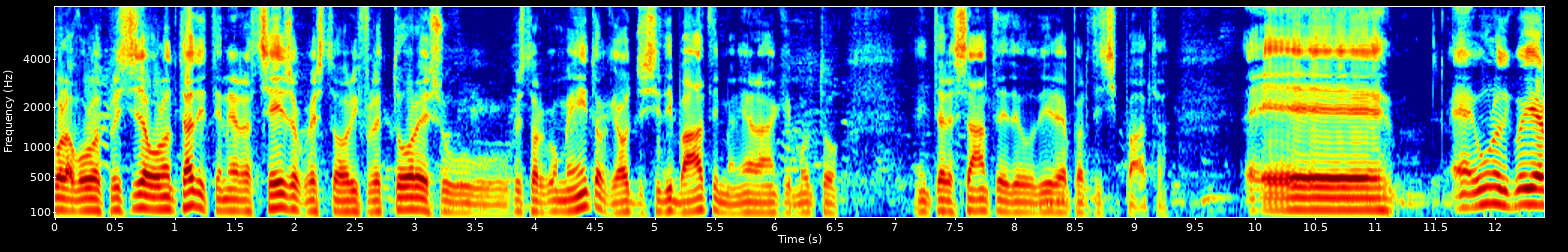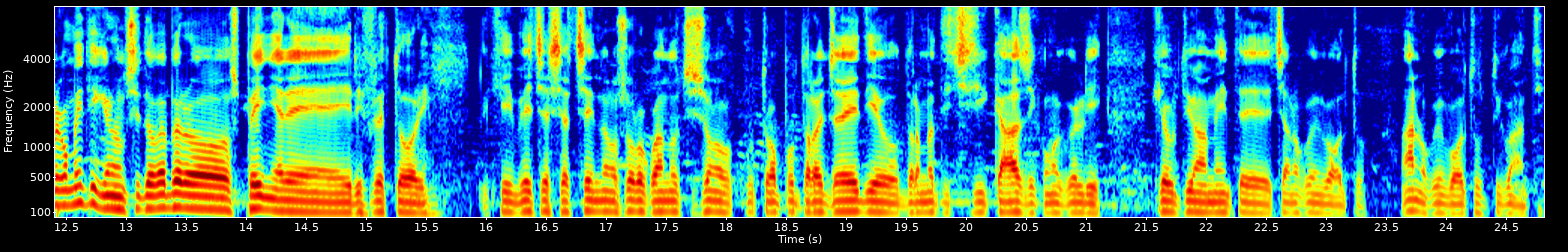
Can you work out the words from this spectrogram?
con la precisa volontà di tenere acceso questo riflettore su questo argomento che oggi si dibatte in maniera anche molto interessante, devo dire, partecipata. E è uno di quegli argomenti che non si dovrebbero spegnere i riflettori, che invece si accendono solo quando ci sono purtroppo tragedie o drammatici casi come quelli che ultimamente ci hanno coinvolto, hanno coinvolto tutti quanti,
